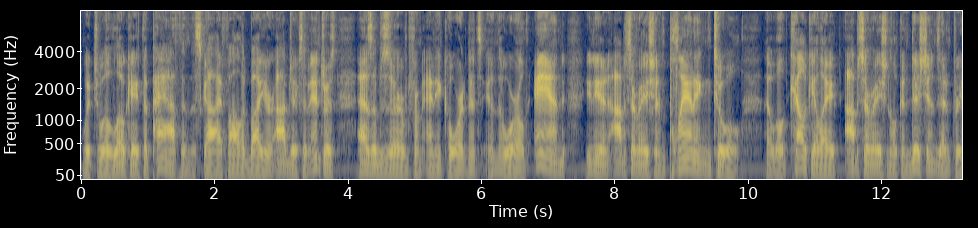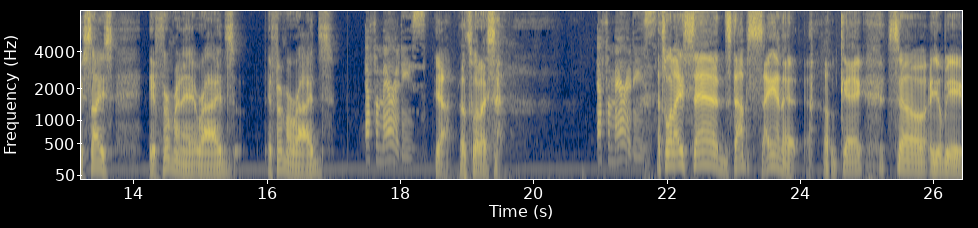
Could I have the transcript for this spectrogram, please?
which will locate the path in the sky followed by your objects of interest as observed from any coordinates in the world. And you need an observation planning tool that will calculate observational conditions and precise ephemerides ephemerides. Ephemerides. Yeah, that's what I said. Ephemerides. That's what I said. Stop saying it. Okay. So you'll be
